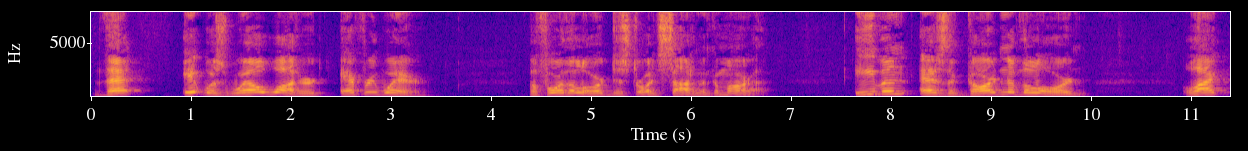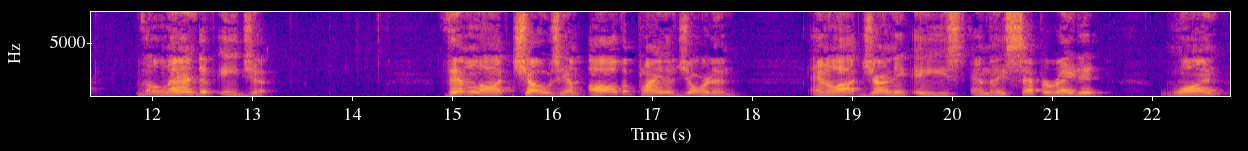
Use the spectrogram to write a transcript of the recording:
that it was well watered everywhere before the Lord destroyed Sodom and Gomorrah. Even as the garden of the Lord, like the land of Egypt. Then Lot chose him all the plain of Jordan, and Lot journeyed east, and they separated one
